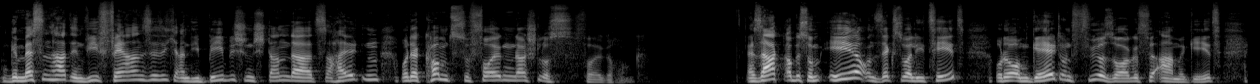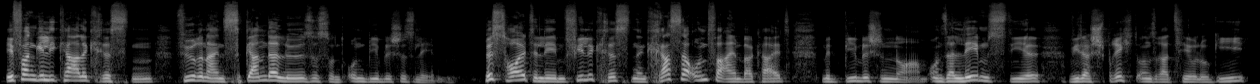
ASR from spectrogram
gemessen hat, inwiefern sie sich an die biblischen Standards halten. Und er kommt zu folgender Schlussfolgerung. Er sagt, ob es um Ehe und Sexualität oder um Geld und Fürsorge für Arme geht, evangelikale Christen führen ein skandalöses und unbiblisches Leben. Bis heute leben viele Christen in krasser Unvereinbarkeit mit biblischen Normen. Unser Lebensstil widerspricht unserer Theologie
